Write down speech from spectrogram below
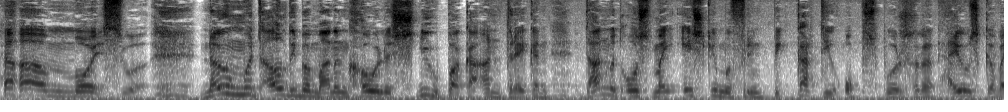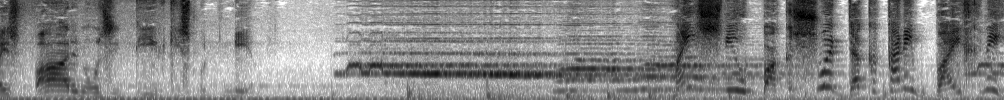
Haha, mooi so. Nou moet al die bemanning gou hulle sneeupakke aantrek en dan moet ons my Eskimo vriend Picatti opspoor sodat hy ons kan wys waar ons die diertjies moet neem. My sneeupak is so dik ek kan nie buig nie.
